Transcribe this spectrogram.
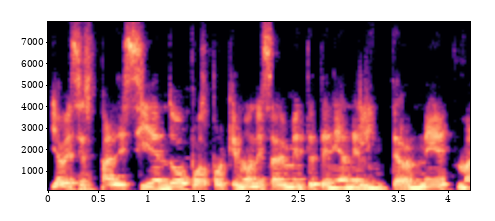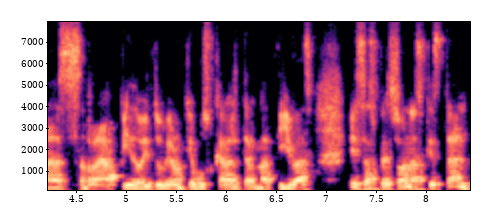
y a veces padeciendo, pues porque no necesariamente tenían el Internet más rápido y tuvieron que buscar alternativas. Esas personas que están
